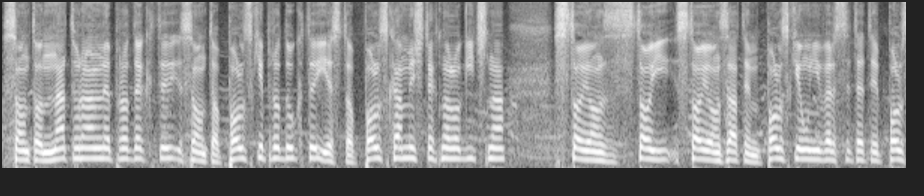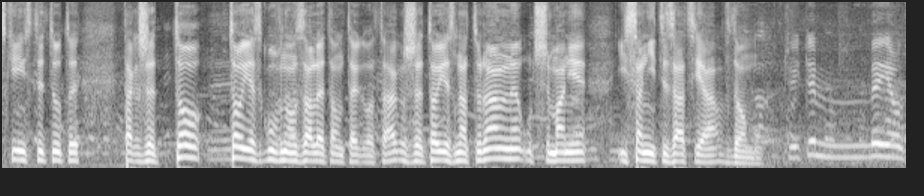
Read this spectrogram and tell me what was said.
Są to naturalne produkty, są to polskie produkty, jest to polska myśl technologiczna. Stoją, stoi, stoją za tym polskie uniwersytety, polskie instytuty. Także to, to jest główną zaletą tego, tak, że to jest naturalne utrzymanie i sanityzacja w domu. Czyli tym myjąc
